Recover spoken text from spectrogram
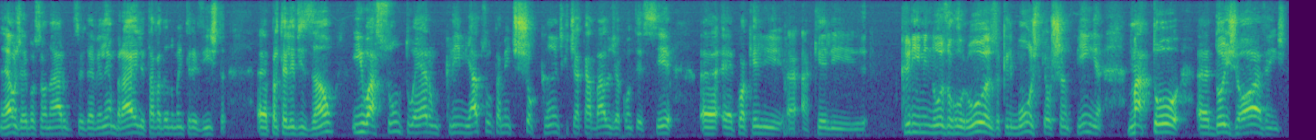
Né? O Jair Bolsonaro, vocês devem lembrar, ele estava dando uma entrevista é, para televisão e o assunto era um crime absolutamente chocante que tinha acabado de acontecer é, é com aquele, aquele criminoso horroroso, aquele monstro que é o Champinha, matou dois jovens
